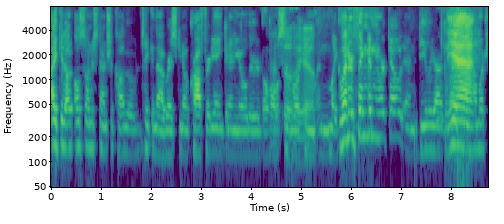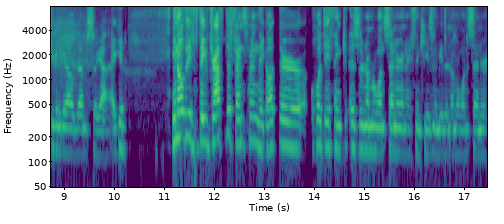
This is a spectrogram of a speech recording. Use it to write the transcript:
I could also understand Chicago taking that risk. You know, Crawford he ain't getting any older. The whole Absolutely, Sorokin and, and like Leonard thing didn't work out, and Delia. Yeah. how much you're gonna get out of them? So yeah, I could. You know they've they've drafted defensemen. They got their what they think is their number one center, and I think he's going to be their number one center.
